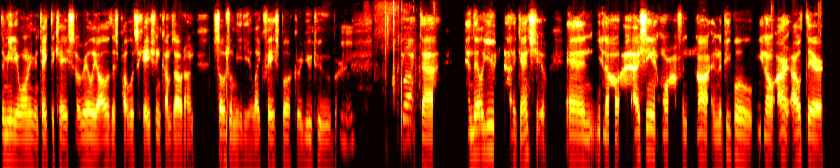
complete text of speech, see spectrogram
the media won't even take the case. So really, all of this publication comes out on social media like Facebook or YouTube or mm-hmm. well, like that, and they'll use that against you. And you know, I've seen it more often than not. And the people, you know, aren't out there.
